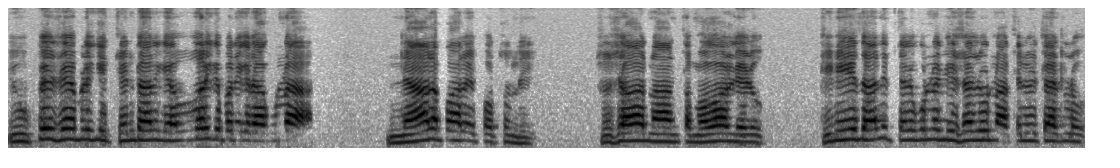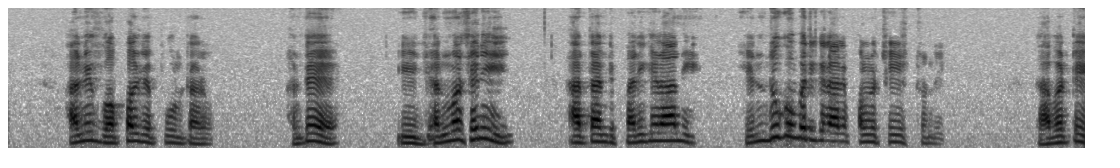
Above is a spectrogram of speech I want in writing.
ఈ ఉప్పేసేపటికి తినడానికి ఎవ్వరికి పనికి రాకుండా నేల పాలైపోతుంది. చూసా? నా అంత మగవాళ్ళు లేడు. తినేదాన్ని తినకుండా చేశాడు నా తెలివితేటలు అని గొప్పలు చెప్పుకుంటారు. అంటే ఈ జన్మశని అట్లాంటి పనికిరాని ఎందుకు పనికిరాని పనులు చేయిస్తుంది. కాబట్టి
